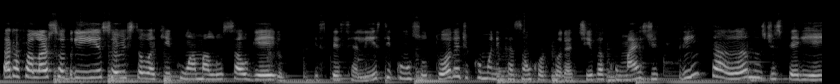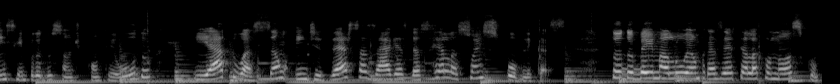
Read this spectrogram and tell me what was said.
Para falar sobre isso, eu estou aqui com a Malu Salgueiro, especialista e consultora de comunicação corporativa com mais de 30 anos de experiência em produção de conteúdo e atuação em diversas áreas das relações públicas. Tudo bem, Malu? É um prazer tê-la conosco.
